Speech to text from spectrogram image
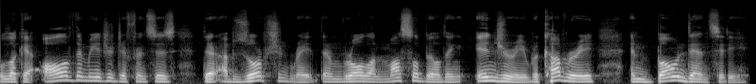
We'll look at all of the major differences, their absorption rate, their role on muscle building, injury, recovery, and bone density.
